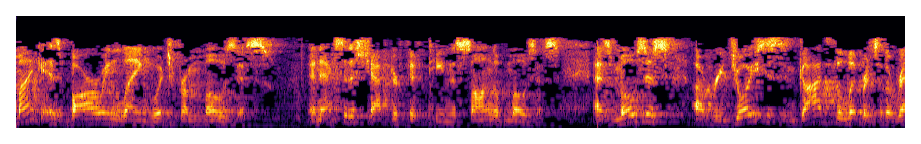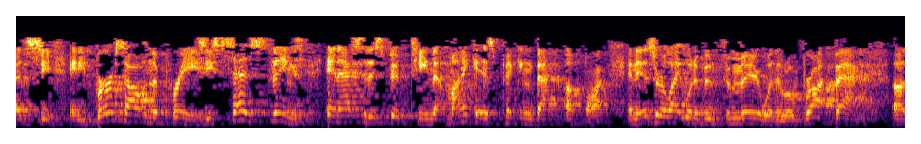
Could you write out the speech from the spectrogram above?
Micah is borrowing language from Moses in Exodus chapter 15, the Song of Moses, as Moses uh, rejoices in God's deliverance of the Red Sea and he bursts out in the praise, he says things in Exodus 15 that Micah is picking back up on. An Israelite would have been familiar with. It would have brought back uh,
